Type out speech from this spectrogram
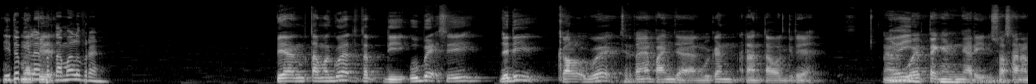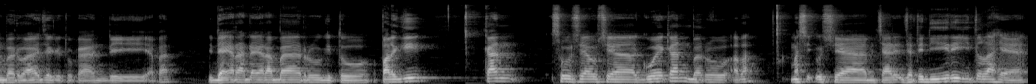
Itu pilihan pilih- pertama lu, Fran? Pilihan pertama gue tetap di UB sih. Jadi kalau gue ceritanya panjang, gue kan rantauan gitu ya. Nah, Yoi. gue pengen nyari suasana baru aja gitu kan di apa? Di daerah-daerah baru gitu. Apalagi kan usia-usia gue kan baru apa? Masih usia mencari jati diri gitulah ya.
